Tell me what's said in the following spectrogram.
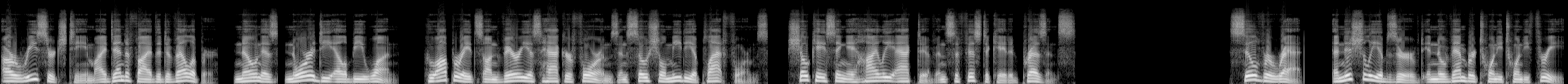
Our research team identified the developer, known as NoraDLB1, who operates on various hacker forums and social media platforms, showcasing a highly active and sophisticated presence. Silver Rat, initially observed in November 2023,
